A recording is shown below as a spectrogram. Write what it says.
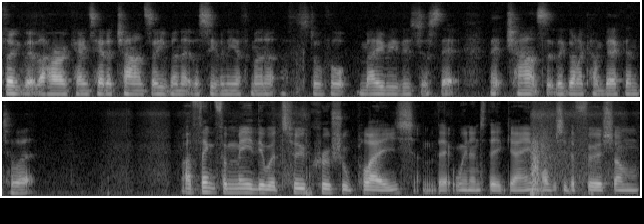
think that the Hurricanes had a chance even at the 70th minute. I still thought maybe there's just that, that chance that they're going to come back into it. I think for me there were two crucial plays that went into that game. Obviously the first one,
